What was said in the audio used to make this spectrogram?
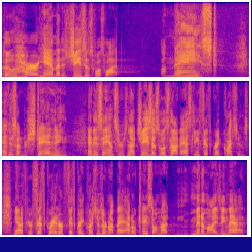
who heard him, that is Jesus, was what? amazed at his understanding and his answers. Now, Jesus was not asking fifth grade questions. Now, if you're a fifth grader, fifth grade questions are not bad, okay? So I'm not minimizing that.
